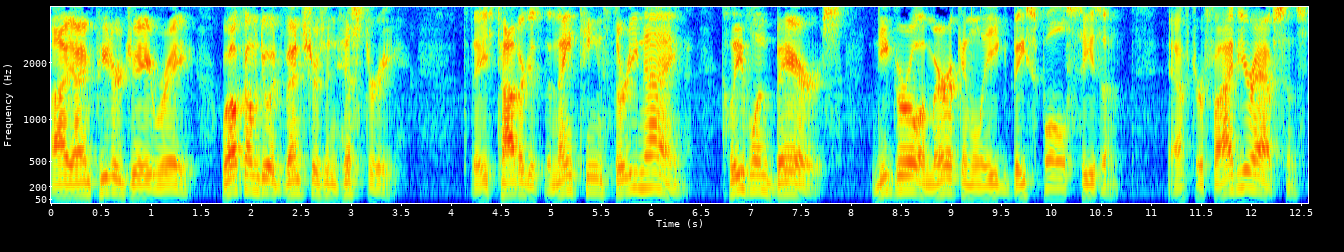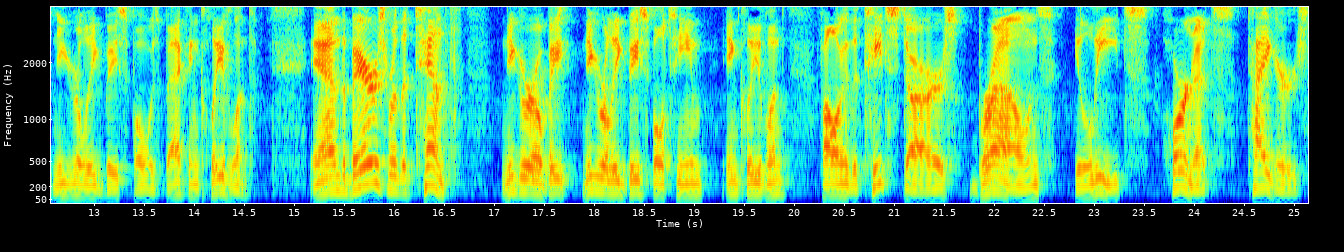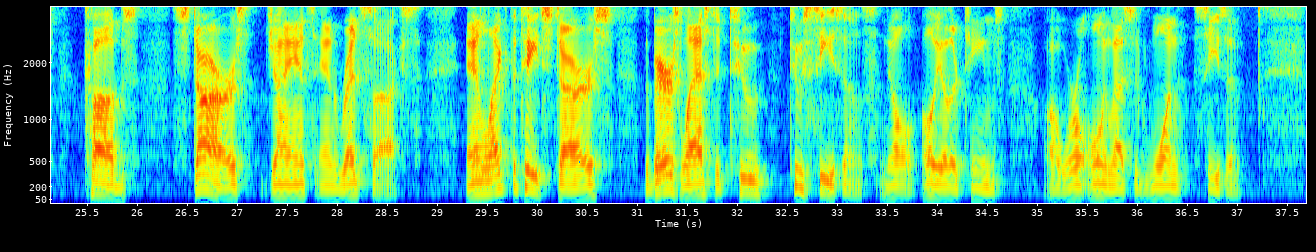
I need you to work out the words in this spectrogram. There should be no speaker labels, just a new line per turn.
Hi, I'm Peter J. Rea. Welcome to Adventures in History. Today's topic is the 1939 Cleveland Bears Negro American League baseball season. After a five year absence, Negro League Baseball was back in Cleveland. And the Bears were the 10th Negro, ba- Negro League Baseball team in Cleveland, following the Tate Stars, Browns, Elites, Hornets, Tigers, Cubs, Stars, Giants, and Red Sox. And like the Tate Stars, the Bears lasted two, two seasons. All, all the other teams uh, were only lasted one season.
